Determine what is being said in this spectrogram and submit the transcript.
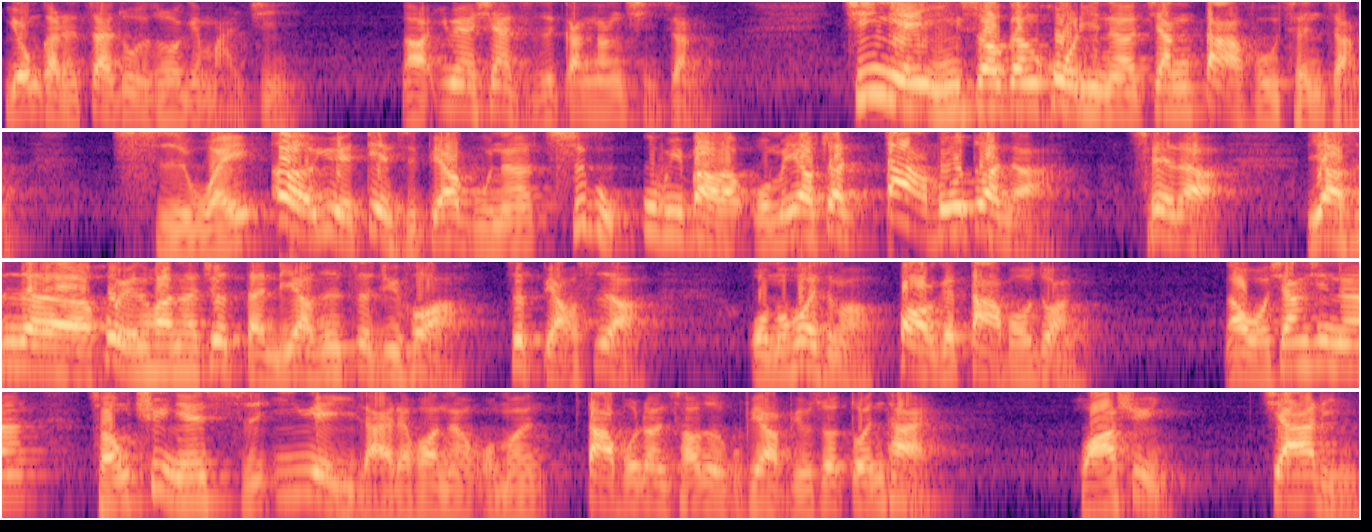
勇敢的再度的做一个买进啊？因为现在只是刚刚起涨，今年营收跟获利呢将大幅成长，此为二月电子标股呢持股务必报了，我们要赚大波段的。所以呢，李老师的会员的话呢，就等李老师这句话，这表示啊，我们会什么报一个大波段。那我相信呢，从去年十一月以来的话呢，我们大波段操作的股票，比如说敦泰、华讯、嘉麟，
